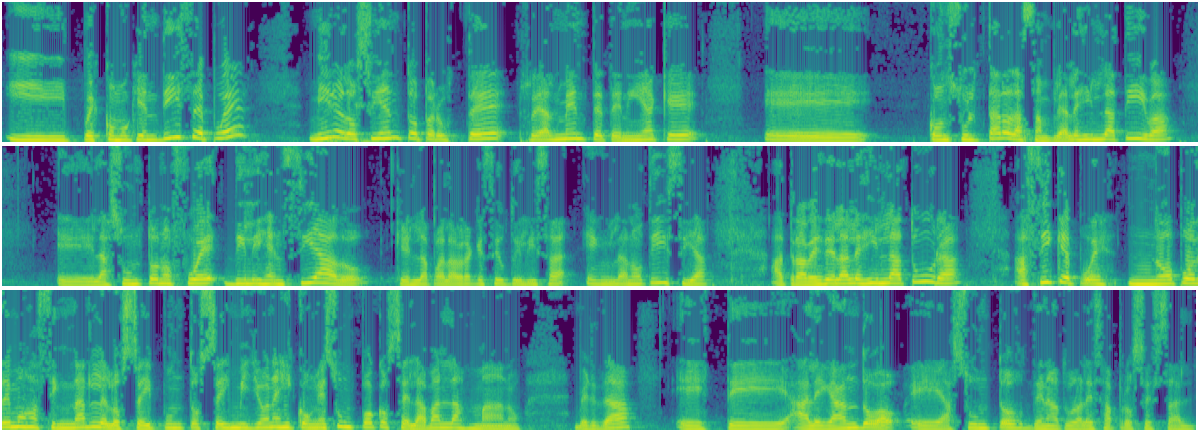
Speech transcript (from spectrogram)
Y pues como quien dice, pues, mire, lo siento, pero usted realmente tenía que eh, consultar a la Asamblea Legislativa. Eh, el asunto no fue diligenciado, que es la palabra que se utiliza en la noticia, a través de la legislatura. Así que pues no podemos asignarle los 6.6 millones y con eso un poco se lavan las manos, ¿verdad? Este, alegando eh, asuntos de naturaleza procesal.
